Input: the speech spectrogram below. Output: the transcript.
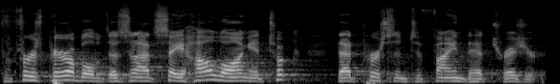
The first parable does not say how long it took that person to find that treasure.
